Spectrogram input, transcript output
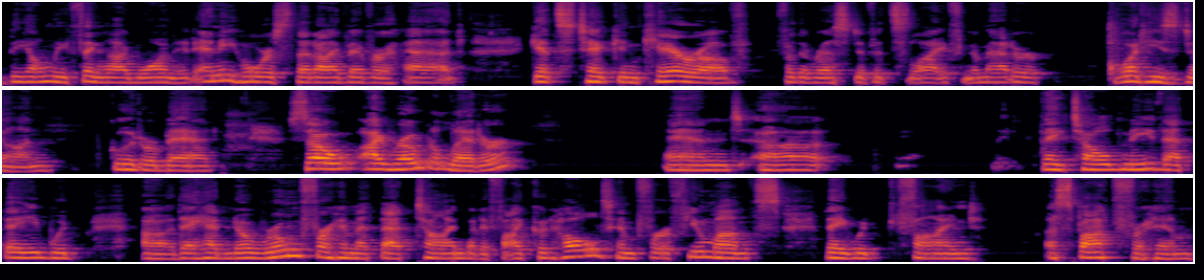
the only thing I wanted. Any horse that I've ever had gets taken care of for the rest of its life, no matter what he's done, good or bad. So I wrote a letter and uh, they told me that they would uh, they had no room for him at that time but if i could hold him for a few months they would find a spot for him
